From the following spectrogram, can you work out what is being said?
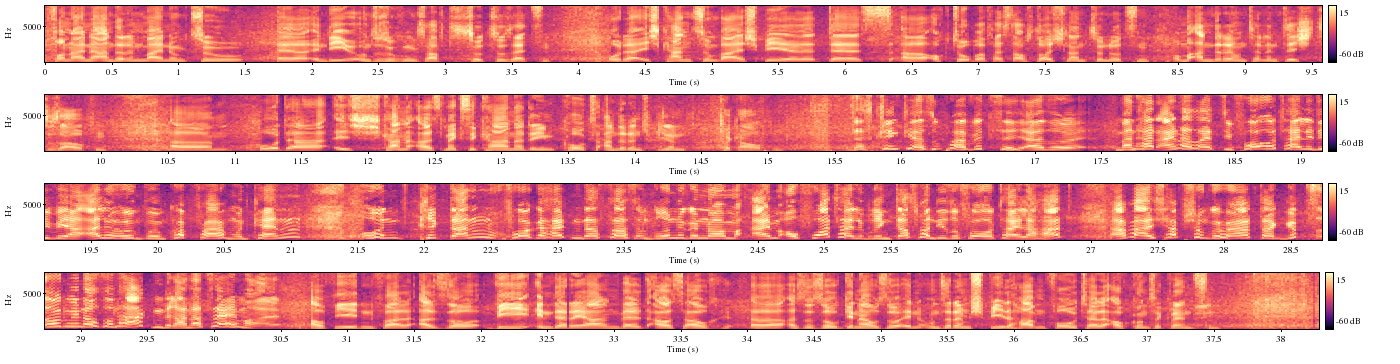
von einer anderen Meinung zu, äh, in die Untersuchungshaft zu, zu, setzen. Oder ich kann zum Beispiel das äh, Oktoberfest aus Deutschland zu nutzen, um andere unter den Tisch zu saufen. Ähm, oder ich kann als Mexikaner den Koks anderen Spielern verkaufen. Das klingt ja super witzig. Also man hat einerseits die Vorurteile, die wir ja alle irgendwo im Kopf haben und kennen und kriegt dann vorgehalten, dass das im Grunde genommen einem auch Vorteile bringt, dass man diese Vorurteile hat. Aber ich habe schon gehört, da gibt es irgendwie noch so einen Haken dran. Erzähl mal. Auf jeden Fall. Also wie in der realen Welt, aus auch, äh, also so genauso in unserem Spiel haben Vorurteile auch Konsequenzen.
